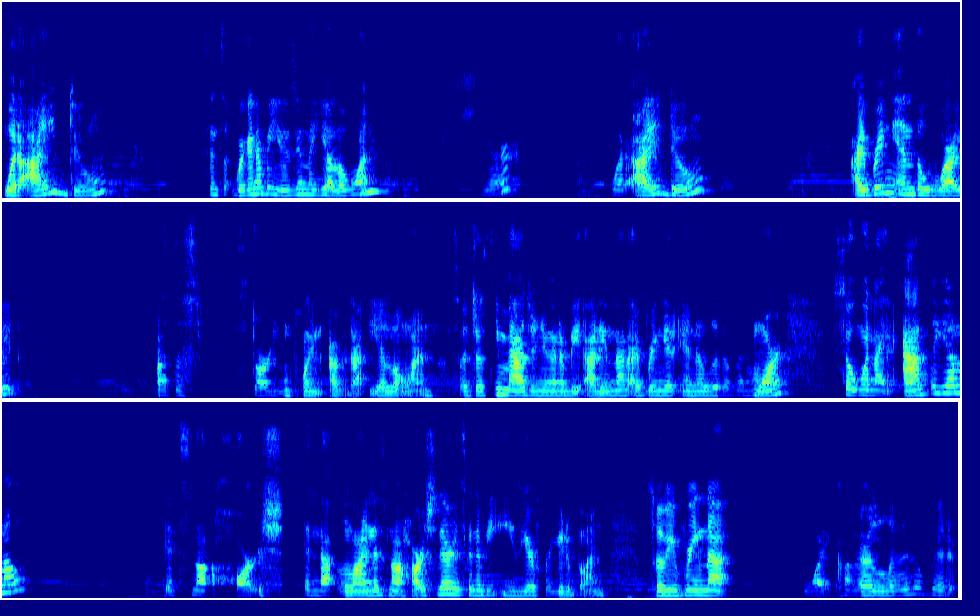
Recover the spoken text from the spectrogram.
What I do, since we're going to be using the yellow one here, what I do, I bring in the white at the starting point of that yellow one. So just imagine you're going to be adding that. I bring it in a little bit more. So when I add the yellow, it's not harsh and that line is not harsh there. It's going to be easier for you to blend. So if you bring that white color a little bit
